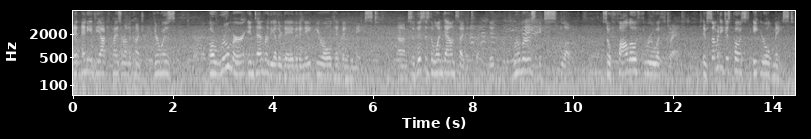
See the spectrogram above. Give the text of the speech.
at any of the occupies around the country. There was a rumor in Denver the other day that an eight-year-old had been maced. Um, so this is the one downside to Twitter. It, rumors explode. So follow through a thread. If somebody just posts eight-year-old maced,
